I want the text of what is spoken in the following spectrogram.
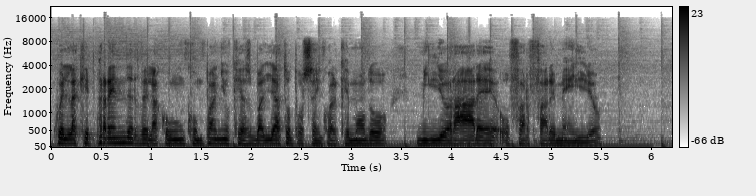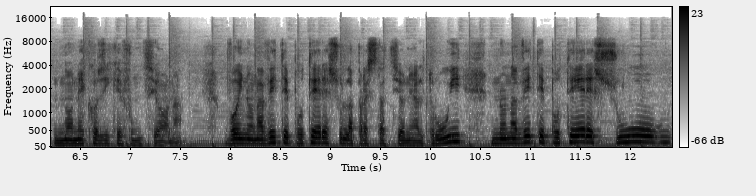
quella che prendervela con un compagno che ha sbagliato possa in qualche modo migliorare o far fare meglio. non è così che funziona. Voi non avete potere sulla prestazione altrui, non avete potere su...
